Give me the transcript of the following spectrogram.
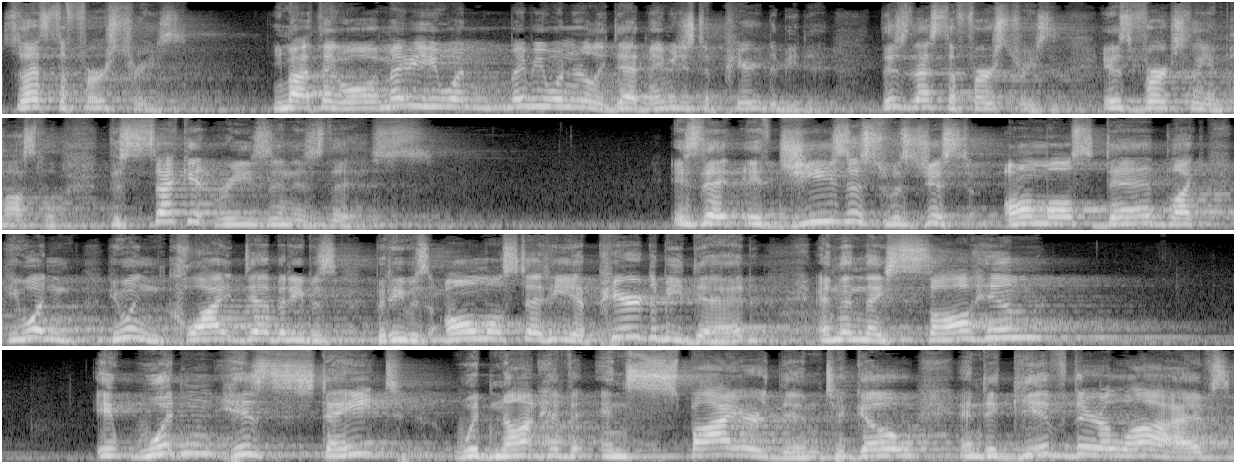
So that's the first reason. You might think, well, maybe he wasn't, maybe he wasn't really dead. Maybe he just appeared to be dead. This, that's the first reason. It was virtually impossible. The second reason is this. Is that if Jesus was just almost dead, like he wasn't, he wasn't quite dead, but he was, but he was almost dead. He appeared to be dead, and then they saw him. It wouldn't, his state would not have inspired them to go and to give their lives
